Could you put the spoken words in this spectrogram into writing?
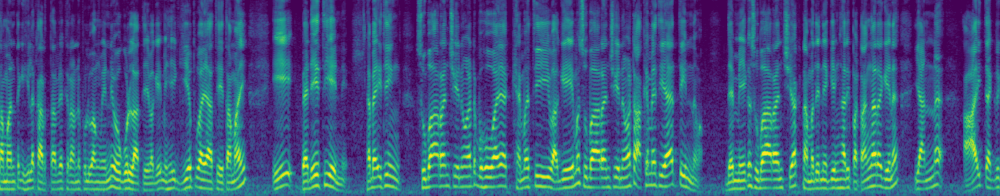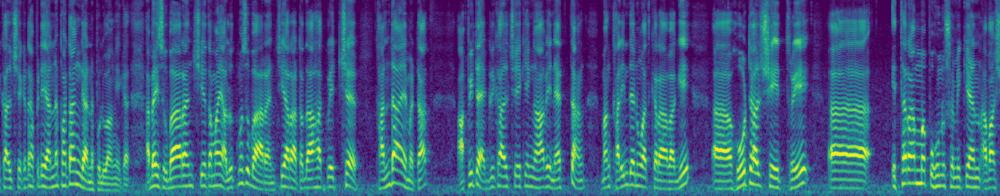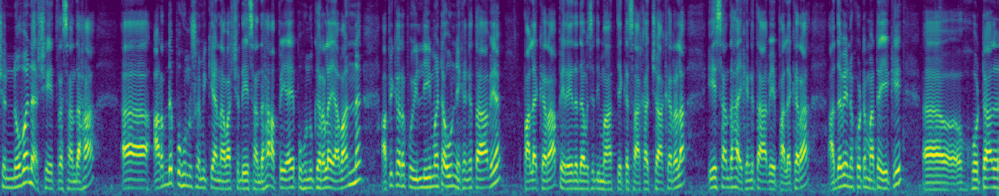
තමන්ට ගිහිලා කර්තව්‍ය කරන්න පුළුවන් වෙන්නේ ඕගොල්ලෝ අතේ වගේ මෙහි ගියපු අය අතේ තමයි ඒ වැඩේ තියෙන්නේ. හැබැයි ඉතින් සුභාරංචි වෙනවට බොහෝ අය කැමති වගේම සුභාරංචි වෙනවට අකමැති අයත් ඉන්නවා. දැන් මේක සුභාරංචියක් නම දෙනෙක්ගෙන් හරි පටන් අරගෙන යන්න ආයිත් ඇග්‍රිකල්චර් එකට අපිට යන්න පටන් ගන්න පුළුවන් එක. හැබැයි සුභාරංචිය තමයි අලුත්ම සුභාරංචිය අර 8000ක් වෙච්ච කණ්ඩායමටත් අපිට ඇග්‍රිකල්චයකින් ආවේ නැත්තං මං කලින් දැනුවත් කරා වගේ හෝටල් ක්ෂේත්‍රයේ එතරම්ම පුහුණු ශ්‍රමිකයන් අවශ්‍ය නොවන ක්ෂේත්‍ර සඳහා අර්ධ පුහුණු ශ්‍රමිකයන් අවශ්‍ය දේ සඳහා අපේ අය පුහුණු කරලා යවන්න අපි කරපු ඉල්ලීමට ඔවුන් එකඟතාවය පළ කරා පෙරේද දවසේදී මාත් එක්ක සාකච්ඡා කරලා ඒ සඳහා එකඟතාවය පළ කරා. අද වෙනකොට මට ඒකේ හෝටල්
